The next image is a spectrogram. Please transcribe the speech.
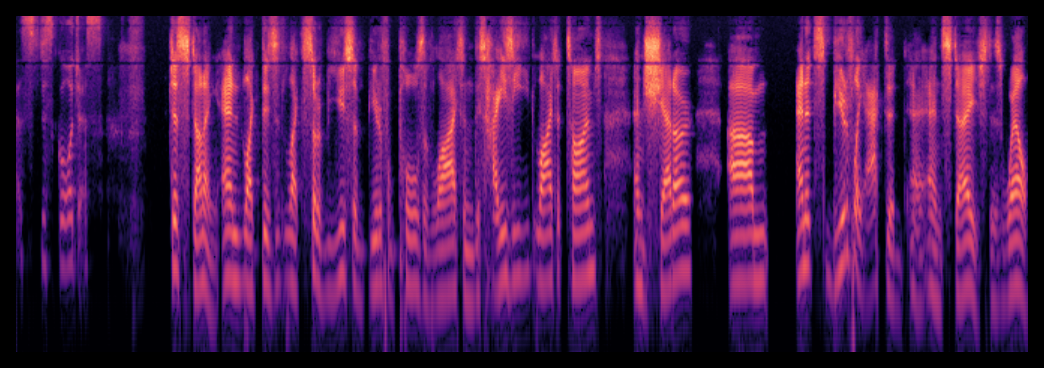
it's just gorgeous. Just stunning. And like there's like sort of use of beautiful pools of light and this hazy light at times and shadow. Um, and it's beautifully acted and staged as well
